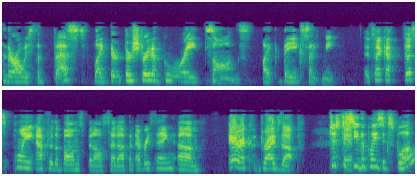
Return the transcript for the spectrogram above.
and they're always the best. Like, they're they're straight up great songs. Like, they excite me. It's like at this point, after the bomb's been all set up and everything, um, Eric drives up. Just to see the place explode?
